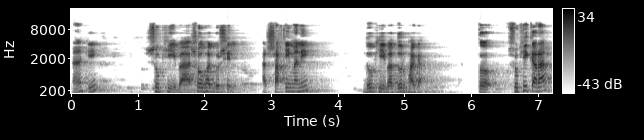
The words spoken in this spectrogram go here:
হ্যাঁ কি? সুখী বা সৌভাগ্যশীল। আর সাকি মানে দুঃখী বা দুর্ভাগা। তো সুখী কারা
